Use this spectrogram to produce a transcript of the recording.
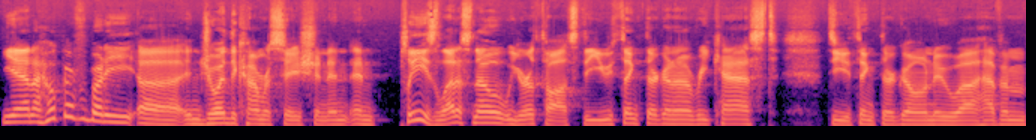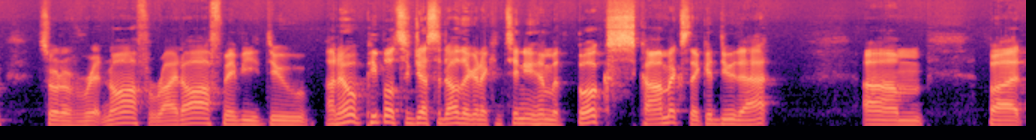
Yeah, and I hope everybody uh, enjoyed the conversation. And, and please let us know your thoughts. Do you think they're going to recast? Do you think they're going to uh, have him sort of written off, write off? Maybe do. I know people suggested, oh, they're going to continue him with books, comics. They could do that. Um, but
